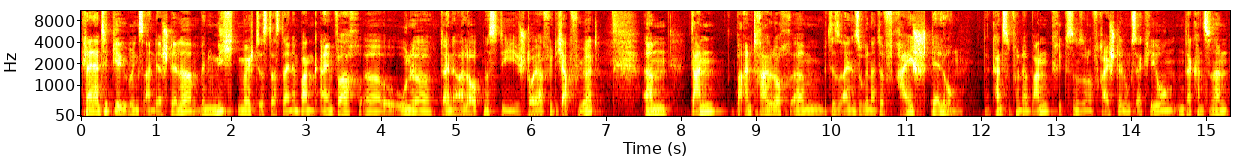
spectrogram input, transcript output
Kleiner Tipp hier übrigens an der Stelle, wenn du nicht möchtest, dass deine Bank einfach äh, ohne deine Erlaubnis die Steuer für dich abführt, ähm, dann beantrage doch ähm, bitte so eine sogenannte Freistellung. Da kannst du von der Bank, kriegst du so eine Freistellungserklärung und da kannst du dann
